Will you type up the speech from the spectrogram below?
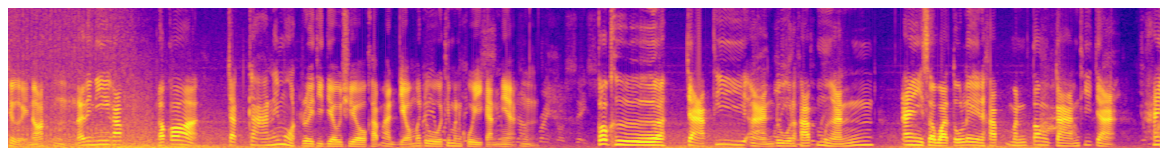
เฉยๆเนาะแล้วทีนี้ครับ แล้วก็จัดการให้หมดเลยทีเดียวเชียวครับอะเดี๋ยวมาดูที่มันคุยกันเนี่ย ก็คือจากที่อ่านดูนะครับเหมือนไอ้สวาโตเล่นะครับ มันต้องการที่จะให้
